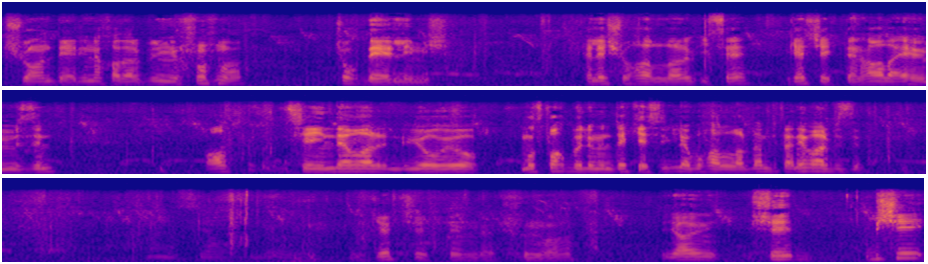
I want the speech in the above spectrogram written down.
Şu an değeri ne kadar bilmiyorum ama çok değerliymiş. Hele şu halılar ise gerçekten hala evimizin alt şeyinde var. Yok yok. Mutfak bölümünde kesinlikle bu halılardan bir tane var bizim. Gerçekten de şunlar. Yani şey bir şey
